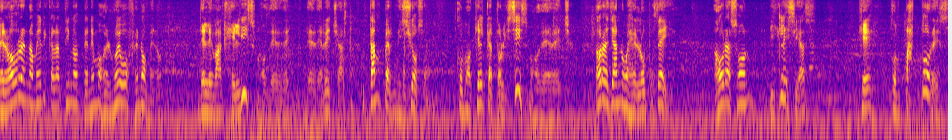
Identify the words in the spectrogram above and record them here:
Pero ahora en América Latina tenemos el nuevo fenómeno del evangelismo de, derecha tan pernicioso como aquel catolicismo de derecha. Ahora ya no es el Opus Dei, Ahora son iglesias que con pastores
